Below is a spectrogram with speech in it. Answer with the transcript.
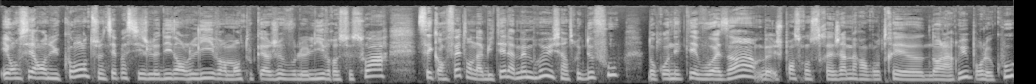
et on s'est rendu compte, je ne sais pas si je le dis dans le livre, mais en tout cas, je vous le livre ce soir, c'est qu'en fait, on habitait la même rue. C'est un truc de fou. Donc on était voisins. Je pense qu'on ne serait jamais rencontrés euh, dans la rue pour le coup.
